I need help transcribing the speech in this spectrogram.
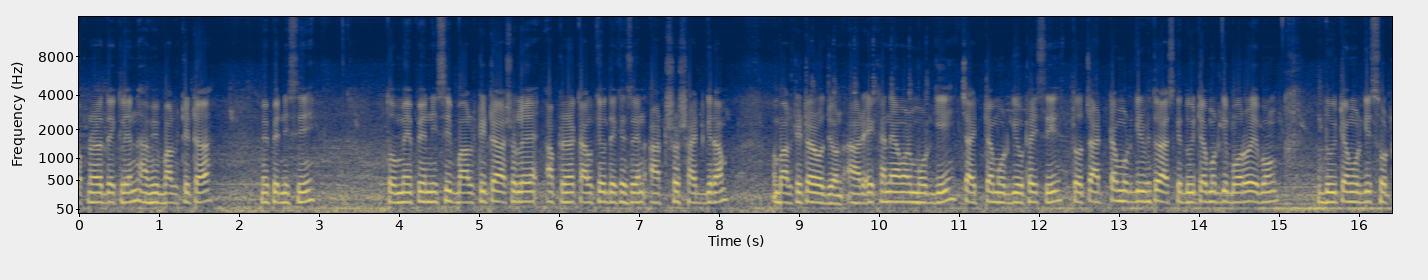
আপনারা দেখলেন আমি বালতিটা মেপে নিছি। তো মেপে নিছি, বালতিটা আসলে আপনারা কালকেও দেখেছেন, আটশো ষাট গ্রাম বালতিটার ওজন। আর এখানে আমার মুরগি, চারটা মুরগি উঠাইছি। তো চারটা মুরগির ভিতর আজকে দুইটা মুরগি বড় এবং দুইটা মুরগি ছোট,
